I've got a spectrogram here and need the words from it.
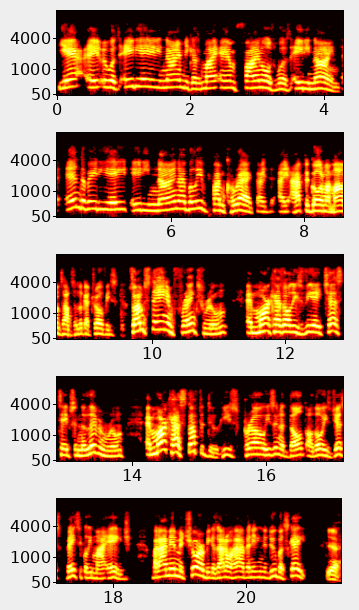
Yeah, it, it was 88, 89 because my AM finals was 89. The end of 88, 89, I believe, if I'm correct. I, I have to go to my mom's house and look at trophies. So I'm staying in Frank's room, and Mark has all these VHS tapes in the living room. And Mark has stuff to do. He's pro, he's an adult, although he's just basically my age. But I'm immature because I don't have anything to do but skate. Yeah,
